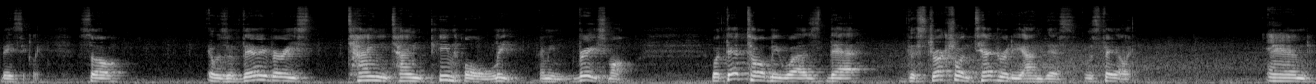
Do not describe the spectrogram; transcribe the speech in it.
basically. So it was a very, very tiny, tiny pinhole leak. I mean, very small. What that told me was that the structural integrity on this was failing. And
